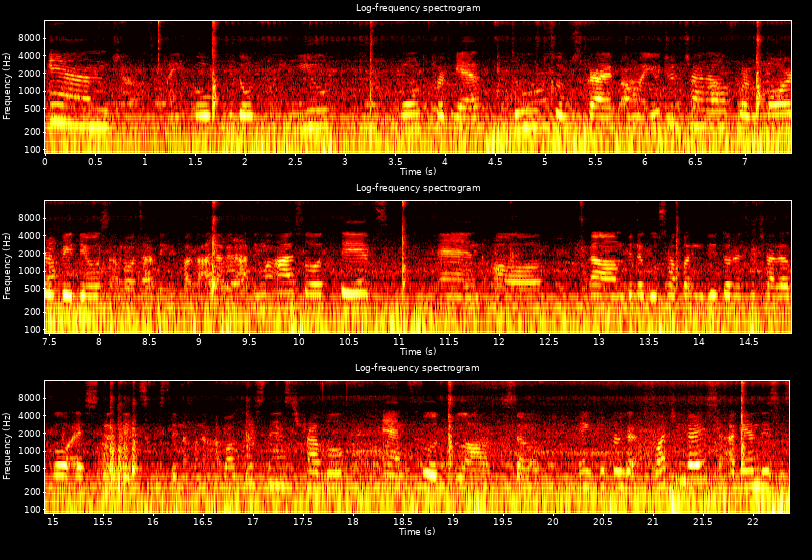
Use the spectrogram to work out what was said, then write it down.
And I hope you don't, you won't forget to subscribe on my YouTube channel for more videos about ating pag-aalaga ng ating mga aso, tips, and all. Um, pinag-usapan dito rin sa channel ko is nag-discuss din ako ng about business, travel, and food vlogs. So, Thank you for watching guys. Again, this is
